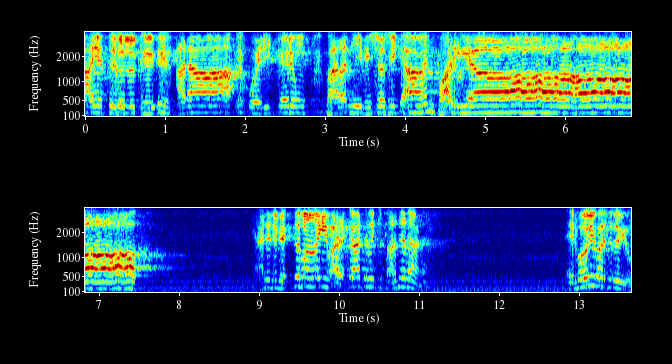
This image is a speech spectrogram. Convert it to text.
ആയത്തുകൾക്ക് അതാ ഒരിക്കലും പറഞ്ഞ് വിശ്വസിക്കാൻ പാടില്ല. ഞാനിത് വ്യക്തമായി വാഴക്കാട്ട് വെച്ച് പറഞ്ഞതാണ്. മൗലി പറഞ്ഞു തരൂ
